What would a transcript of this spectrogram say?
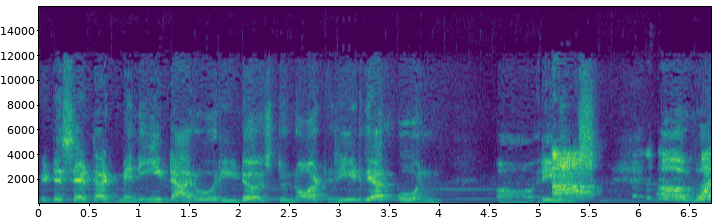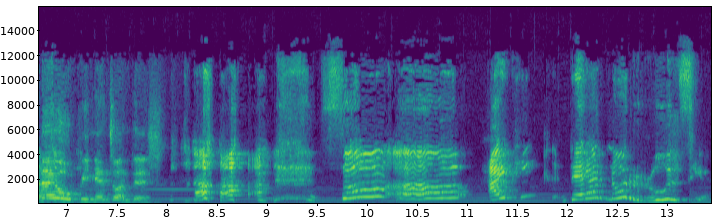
it is said that many tarot readers do not read their own uh, readings. Ah. Uh, what are your opinions on this? so uh, I think there are no rules here.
